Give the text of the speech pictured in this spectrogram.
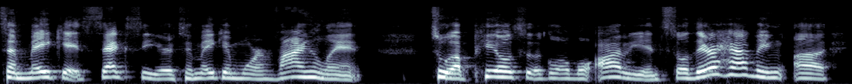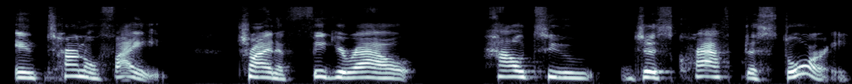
to make it sexy or to make it more violent to appeal to the global audience. So they're having a internal fight trying to figure out how to just craft a story.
